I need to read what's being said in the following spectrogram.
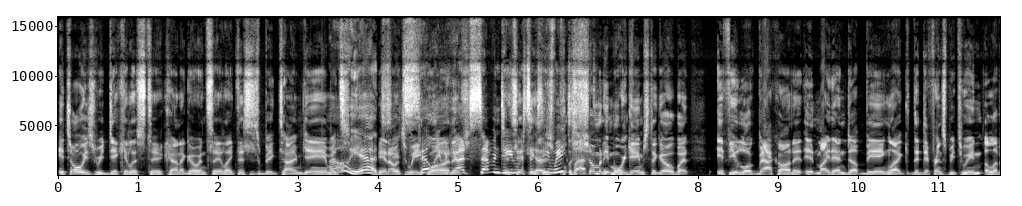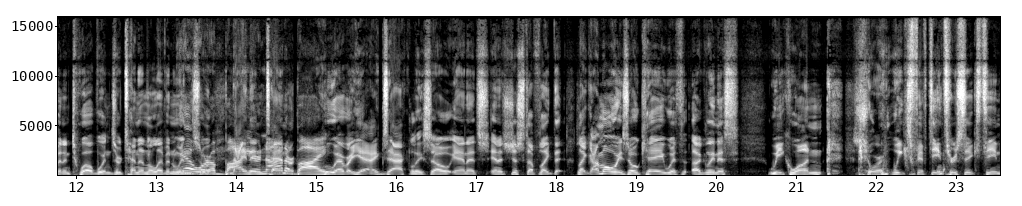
it's always ridiculous to kind of go and say like this is a big time game. It's, Oh, yeah, you know it's, it's week silly. We one. got It's- 17 it's- or 16 there's weeks left. So many more games to go, but if you look back on it, it might end up being like the difference between eleven and twelve wins, or ten and eleven wins, or a bye nine or and not ten, a or bye. whoever. Yeah, exactly. So and it's and it's just stuff like that. Like I'm always okay with ugliness week one, Sure. weeks fifteen through sixteen,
